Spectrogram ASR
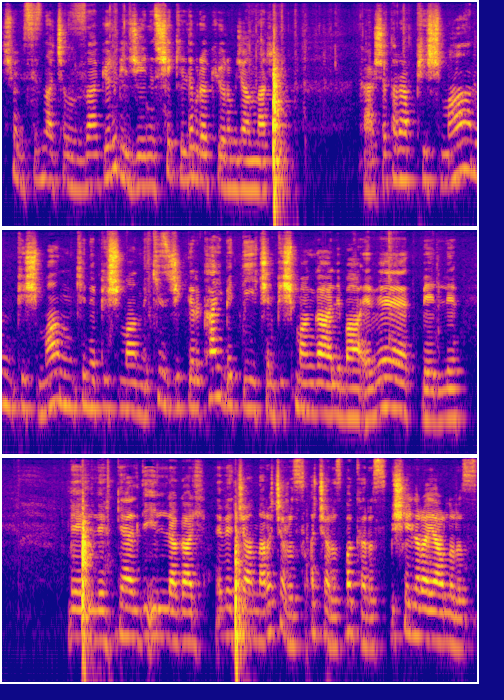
Şöyle sizin açınıza görebileceğiniz şekilde bırakıyorum canlar Karşı taraf pişman, pişman ki ne pişman. İkizcikleri kaybettiği için pişman galiba. Evet belli. Belli. Geldi illegal. Evet canlar açarız, açarız, bakarız. Bir şeyler ayarlarız.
